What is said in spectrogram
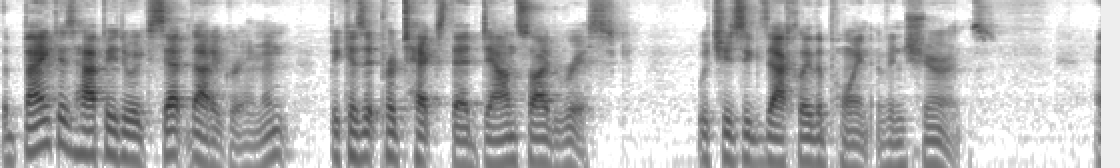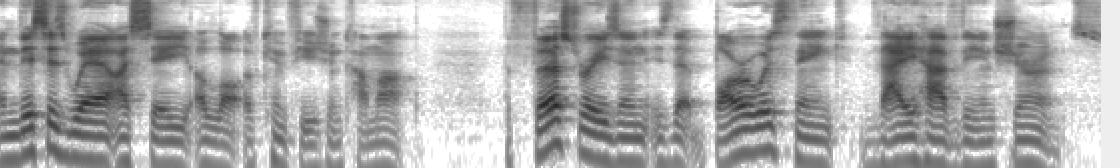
The bank is happy to accept that agreement because it protects their downside risk, which is exactly the point of insurance. And this is where I see a lot of confusion come up. The first reason is that borrowers think they have the insurance.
